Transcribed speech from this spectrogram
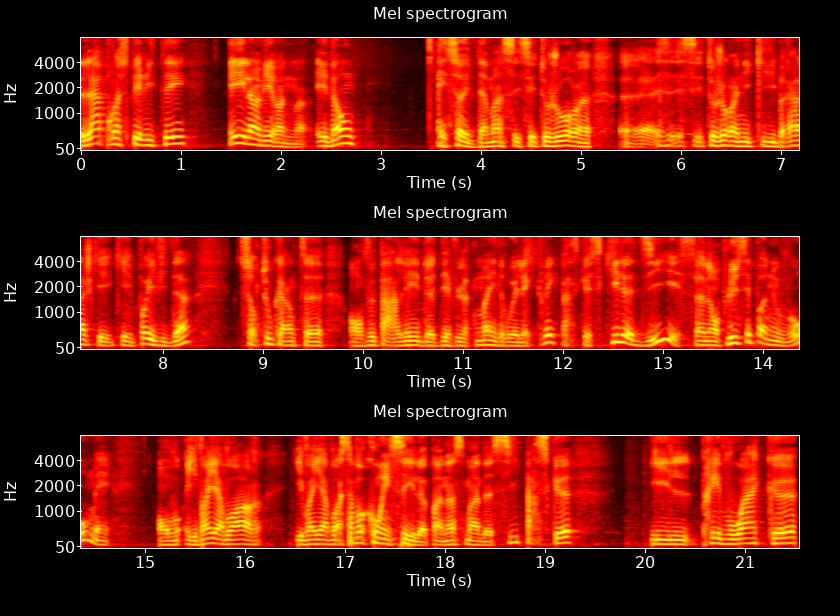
la prospérité et l'environnement. Et donc, et ça, évidemment, c'est toujours, euh, euh, toujours un équilibrage qui n'est est pas évident, surtout quand euh, on veut parler de développement hydroélectrique, parce que ce qu'il a dit, et ça non plus, c'est pas nouveau, mais on- il va y avoir, il va y avoir, ça va coincer là, pendant ce mandat-ci, parce que il prévoit que,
